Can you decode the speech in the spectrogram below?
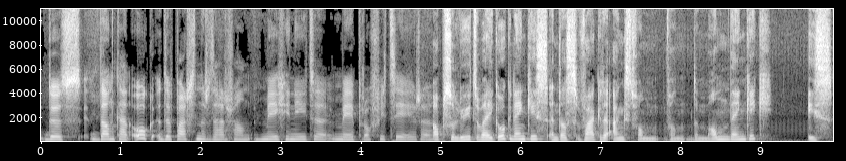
Dus dan kan ook de partner daarvan meegenieten, mee profiteren. Absoluut. Wat ik ook denk is, en dat is vaak de angst van, van de man, denk ik, is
